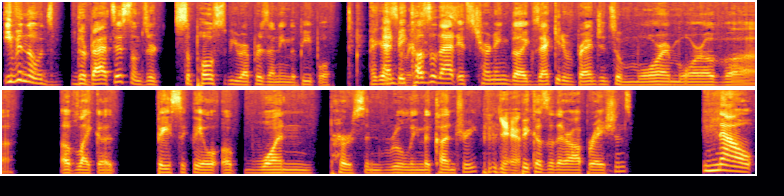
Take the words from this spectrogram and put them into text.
even though it's they're bad systems, they're supposed to be representing the people. I guess And because of that, it's turning the executive branch into more and more of a of like a basically a, a one person ruling the country yeah because of their operations. Now,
